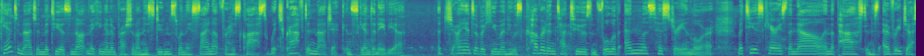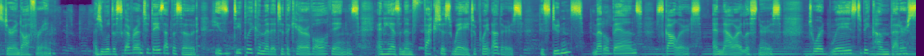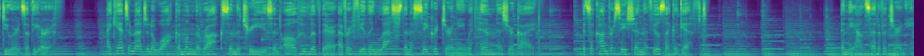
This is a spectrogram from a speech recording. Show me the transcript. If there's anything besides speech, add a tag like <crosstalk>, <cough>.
Can't imagine Mathias not making an impression on his students when they sign up for his class, Witchcraft and Magic in Scandinavia. A giant of a human who is covered in tattoos and full of endless history and lore, Mathias carries the now and the past in his every gesture and offering. As you will discover in today's episode, he's deeply committed to the care of all things, and he has an infectious way to point others, his students, metal bands, scholars, and now our listeners, toward ways to become better stewards of the earth. I can't imagine a walk among the rocks and the trees and all who live there ever feeling less than a sacred journey with him as your guide. It's a conversation that feels like a gift and the outset of a journey.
